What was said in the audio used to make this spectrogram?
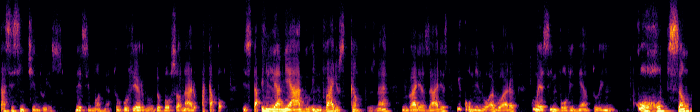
está se sentindo isso nesse momento. O governo do Bolsonaro acabou, está enlameado em vários campos, né? em várias áreas, e culminou agora com esse envolvimento em corrupção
